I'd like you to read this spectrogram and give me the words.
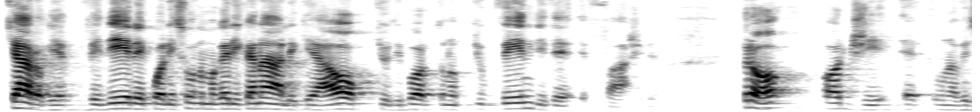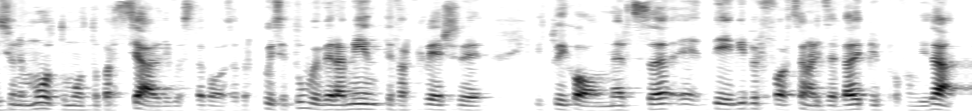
è chiaro che vedere quali sono magari i canali che a occhio ti portano più vendite è facile, però oggi è una visione molto molto parziale di questa cosa, per cui se tu vuoi veramente far crescere il tuo e-commerce eh, devi per forza analizzare dati più in profondità,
